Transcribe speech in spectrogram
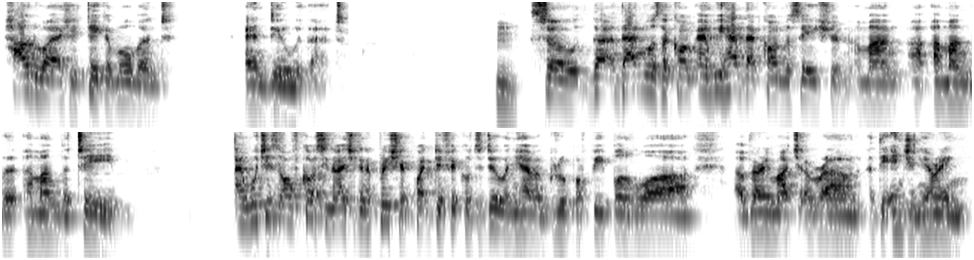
how do I actually take a moment and deal with that? Hmm. So that that was the con, and we had that conversation among uh, among the among the team and which is of course you know as you can appreciate quite difficult to do when you have a group of people who are uh, very much around the engineering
